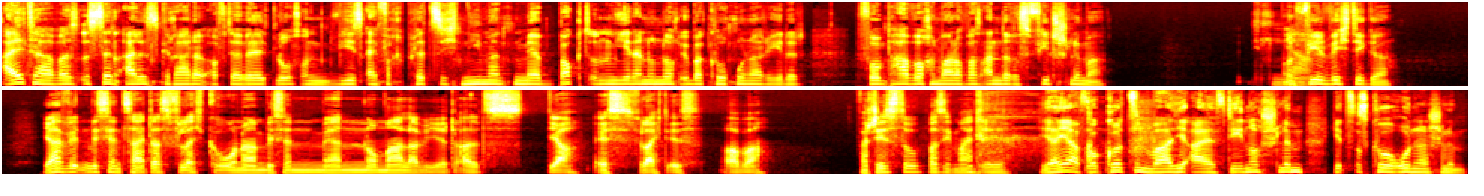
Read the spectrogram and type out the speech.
Alter, was ist denn alles gerade auf der Welt los und wie es einfach plötzlich niemanden mehr bockt und jeder nur noch über Corona redet. Vor ein paar Wochen war noch was anderes, viel schlimmer und Ja. viel wichtiger. ja, wird ein bisschen Zeit, dass vielleicht Corona ein bisschen mehr normaler wird, als ja, es vielleicht ist. Aber verstehst du, was ich meine? Ja, ja, vor kurzem war die AfD noch schlimm, jetzt ist Corona schlimm.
